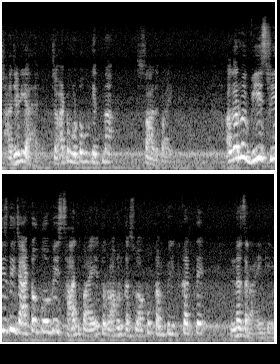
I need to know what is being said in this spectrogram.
झाझड़िया है जाट वोटों को कितना साध पाएँगे? अगर वे 20 फ़ीसदी जाटों को भी साध पाए तो राहुल कस्बा को कंपीट करते नज़र आएँगे।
